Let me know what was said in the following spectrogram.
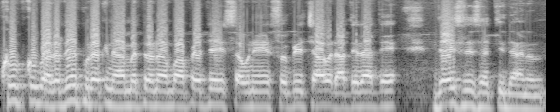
ખૂબ ખૂબ હૃદયપૂર્વકને આમંત્રણ આપે છે. સૌને શુભેચ્છાઓ. રાધે રાધે જય શ્રી સચ્ચિદાનંદ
